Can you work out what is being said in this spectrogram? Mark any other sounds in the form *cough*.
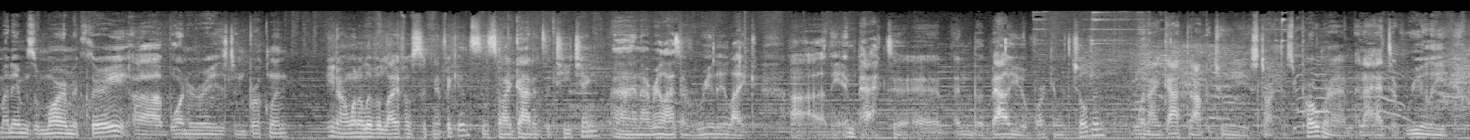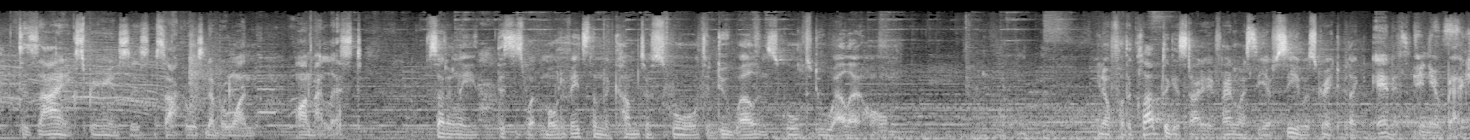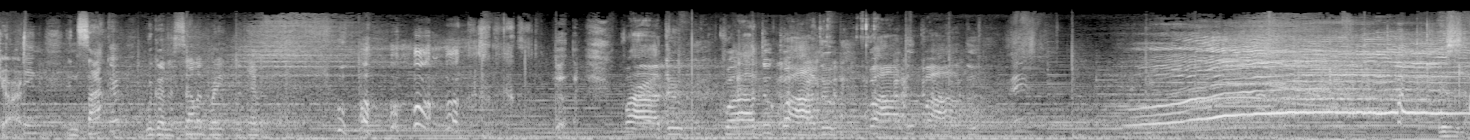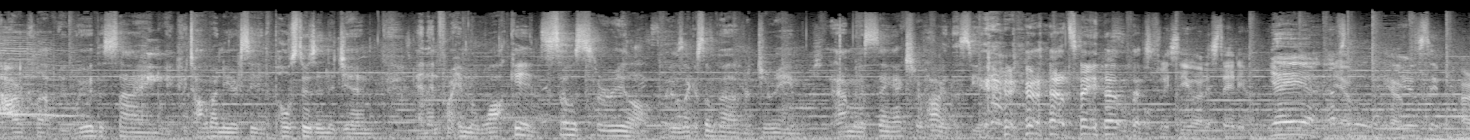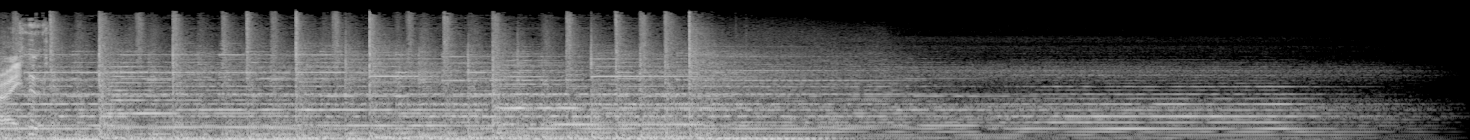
My name is Amari McCleary, uh, born and raised in Brooklyn. You know, I want to live a life of significance, and so I got into teaching, and I realized I really like uh, the impact and, and the value of working with children. When I got the opportunity to start this program, and I had to really design experiences, soccer was number one on my list. Suddenly, this is what motivates them to come to school, to do well in school, to do well at home. You know, for the club to get started at NYCFC, it was great to be like, and it's in your backyard. In soccer, we're going to celebrate with everything. *laughs* Kwadwo, Kwadwo, Kwadwo, Kwadwo, Kwadwo. Our club. We wear the sign. We, we talk about New York City, the posters in the gym. And then for him to walk in, so surreal. It was like something out of a dream. I'm gonna sing extra hard this year. *laughs* I'll tell you that much. Hopefully see you at the stadium. Yeah, yeah, yeah, absolutely. Yeah. You're gonna see me. All right. *laughs*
